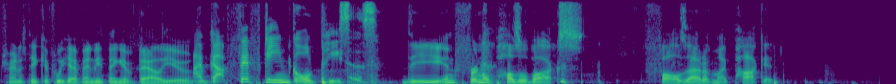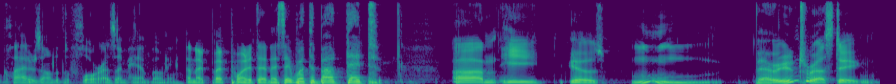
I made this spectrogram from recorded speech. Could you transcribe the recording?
Trying to think if we have anything of value. I've got 15 gold pieces. The infernal puzzle box falls out of my pocket, clatters onto the floor as I'm ham boning. And I, I point at that and I say, "What about that?" He goes, hmm, very interesting.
